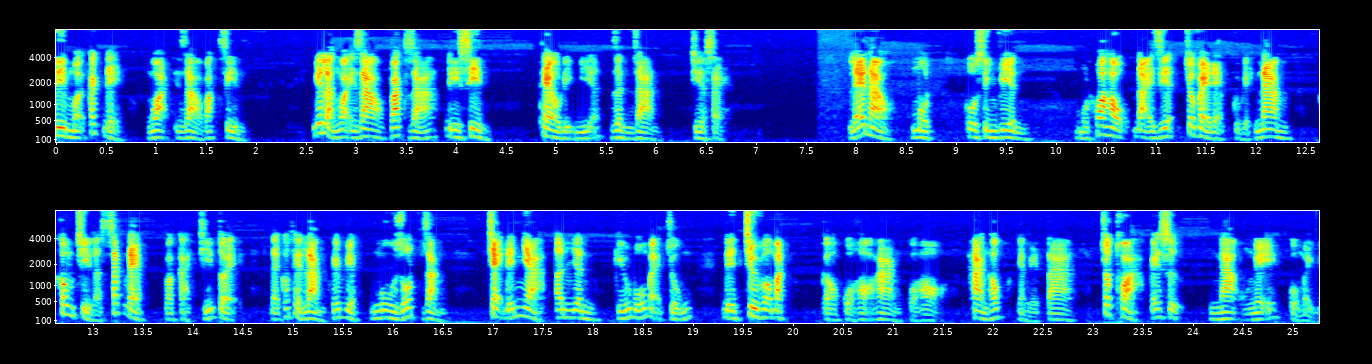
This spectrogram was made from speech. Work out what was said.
tìm mọi cách để ngoại giao vaccine, nghĩa là ngoại giao vác giá đi xin, theo định nghĩa dân gian, chia sẻ. Lẽ nào một cô sinh viên một hoa hậu đại diện cho vẻ đẹp của Việt Nam không chỉ là sắc đẹp và cả trí tuệ lại có thể làm cái việc ngu dốt rằng chạy đến nhà ân nhân cứu bố mẹ chúng để trừ vào mặt của họ hàng của họ, hàng hốc nhà người ta cho thỏa cái sự ngạo nghễ của mình.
